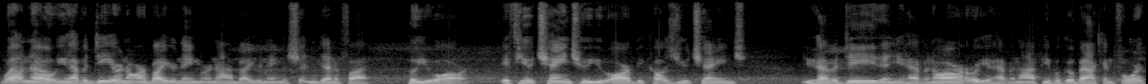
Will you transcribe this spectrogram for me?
Well, no, you have a D or an R by your name or an I by your name. It shouldn't identify who you are. If you change who you are because you change, you have a D, then you have an R, or you have an I, people go back and forth.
